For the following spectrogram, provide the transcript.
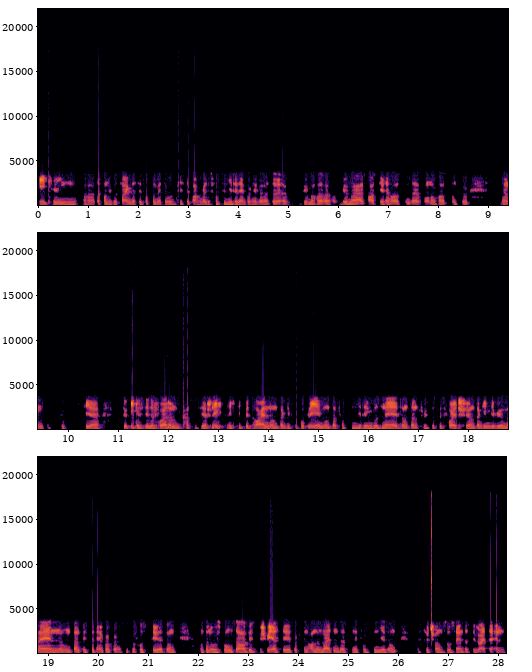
ekeln, äh, davon überzeugen, dass sie trotzdem jetzt eine Wurmkiste brauchen, weil das funktioniert halt einfach nicht. Weil wenn du Würmer, Würmer als Haustiere hast, in der Wohnung hast und du, ähm, du dir du ekelst dich davor, dann kannst du sie ja schlecht richtig betreuen und dann gibt es ein Problem und dann funktioniert irgendwas nicht und dann fühlst du das Falsche und dann gehen die Würmer ein und dann bist du halt einfach super frustriert und, und dann rufst du uns an, bist beschwerst dich, sagst den anderen Leuten, dass es nicht funktioniert und es wird schon so sein, dass die Leute ein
